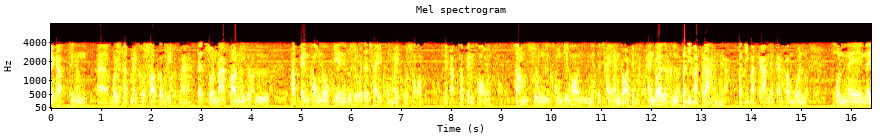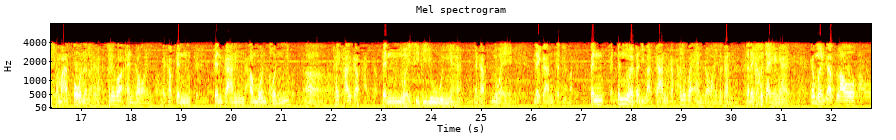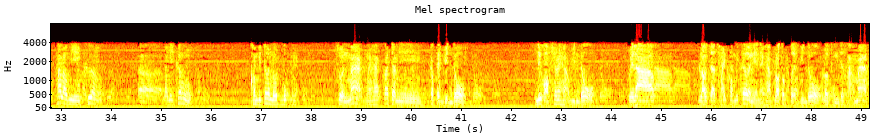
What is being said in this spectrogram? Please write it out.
นะครับ ซึ่งบริษัท Microsoft ก็ผลิตออกมา แต่ส่วนมากตอนนี้ก็คือถ้าเป็นของโนเกียเนี่ยรู้สึกว่าจะใช้ของ Microsoft นะครับ ถ้าเป็นของซัมซุงหรือของยี่ห้ออื่นเนี่ยจะใช้ Android เป็นหลัก Android ก็คือปฏิบัติการนะปฏิบัติการในการประมวลผลในในสมาร์ทโฟนนั่นแหละเขาเรียกว่า Android นะครับ เป็นเป็นการประมวลผลคล้ายๆกับเป็นหน่วย CPU อย่างเงี้ยฮะนะครับ หน่วย ในการปฏิบัติ เป็นเป็นหน่วยปฏิบัติการครับเขาเรียกว่า Android แล้วกัน จะได้เข้าใจง่ายๆ ก็เหมือนกับเราถ้าเรามีเครื่องเอ่อเรามีเครื่องคอมพิวเตอร์โน้ตบุ๊กเนี่ยส่วนมากนะฮะก็จะมีก็เป็นวินโดว์นึกออกใช่ไหมฮะวินโดว์เวลาเราจะใช้คอมพิวเตอร์เนี่ยนะครับ เราต้องเปิดวินโดว์เราถึงจะสามารถ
